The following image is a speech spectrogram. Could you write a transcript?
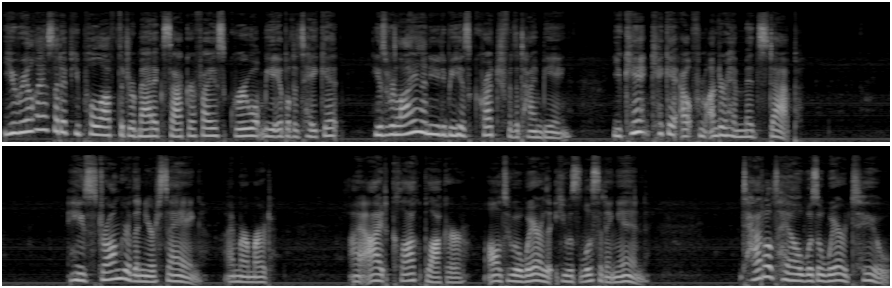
You realize that if you pull off the dramatic sacrifice, Grue won't be able to take it? He's relying on you to be his crutch for the time being. You can't kick it out from under him mid step. He's stronger than you're saying, I murmured. I eyed Clockblocker, all too aware that he was listening in. Tattletale was aware too,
